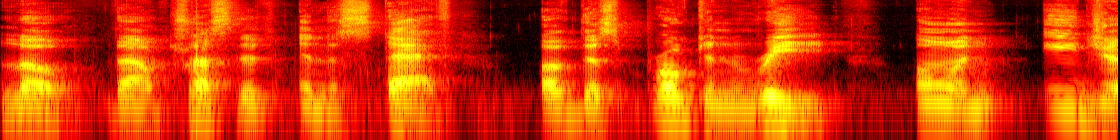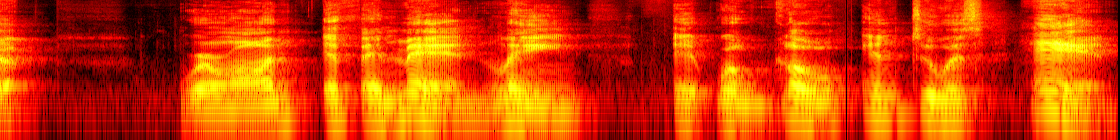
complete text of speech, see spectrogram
Lo, thou trustest in the staff of this broken reed on Egypt, whereon if a man lean, it will go into his hand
